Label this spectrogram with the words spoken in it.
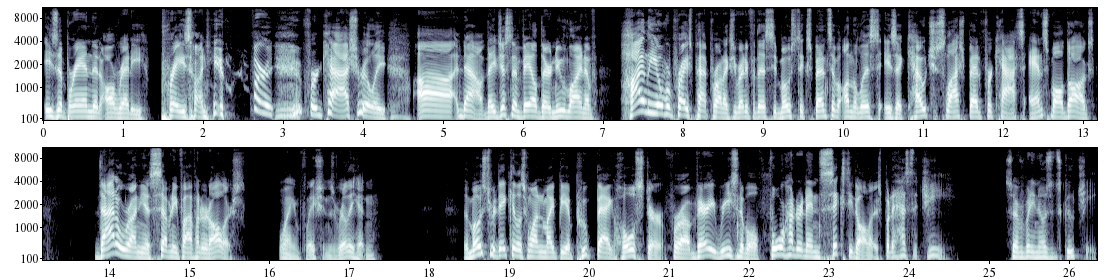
is a brand that already preys on you for for cash, really. Uh, now they just unveiled their new line of highly overpriced pet products. You ready for this? The most expensive on the list is a couch slash bed for cats and small dogs. That'll run you seventy five hundred dollars. Boy, inflation's really hitting. The most ridiculous one might be a poop bag holster for a very reasonable four hundred and sixty dollars, but it has the G, so everybody knows it's Gucci.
